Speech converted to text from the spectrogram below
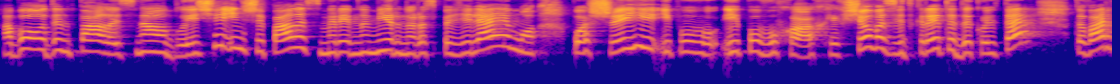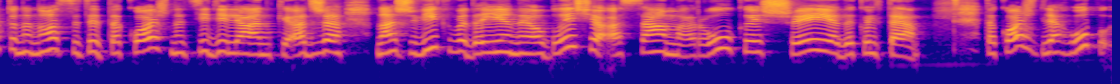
або один палець на обличчя, інший палець ми рівномірно розподіляємо по шиї і по, і по вухах. Якщо у вас відкрите декольте, то варто наносити також на ці ділянки, адже наш вік видає не обличчя, а саме руки, шия, декольте. Також для губ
